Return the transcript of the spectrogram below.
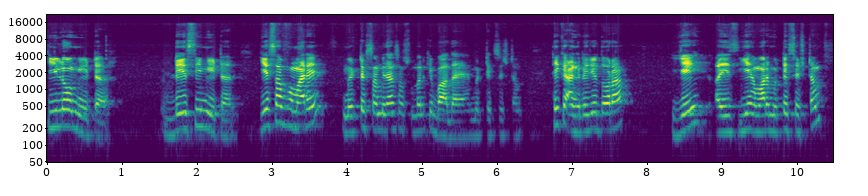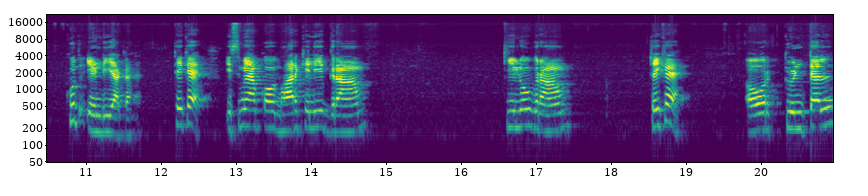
किलोमीटर। डेसीमीटर। ये सब हमारे मेट्रिक संविधान संशोधन के बाद आया है मेट्रिक सिस्टम ठीक है, अंग्रेज़ों द्वारा ये ये हमारा मीट्रिक सिस्टम खुद इंडिया का है, ठीक है। इसमें आपको भार के लिए ग्राम, किलोग्राम, ठीक है, और क्विंटल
